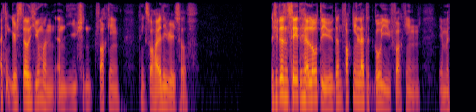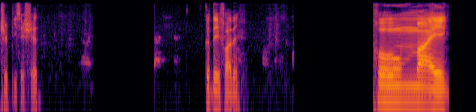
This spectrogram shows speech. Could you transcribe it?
I think you're still human and you shouldn't fucking think so highly of yourself. If he doesn't say hello to you, then fucking let it go, you fucking immature piece of shit. Good day, father. Oh my.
